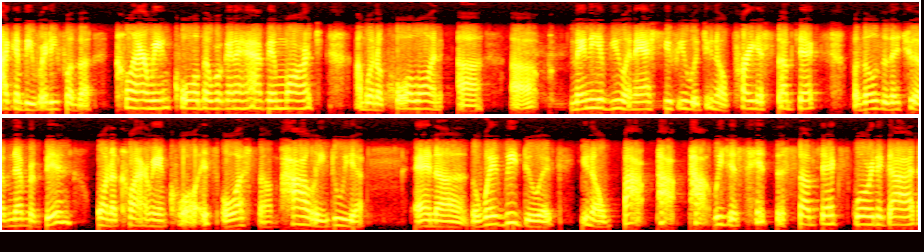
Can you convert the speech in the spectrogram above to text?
I can be ready for the clarion call that we're going to have in March. I'm going to call on uh, uh, many of you and ask you if you would, you know, pray a subject. For those of that you have never been on a clarion call, it's awesome. Hallelujah. And uh, the way we do it, you know, pop, pop, pop, we just hit the subjects, glory to God,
